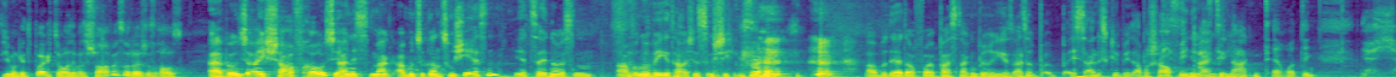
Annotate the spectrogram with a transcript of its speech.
Simon, gibt es bei euch zu Hause was Scharfes oder ist das raus? Äh, bei uns ist eigentlich scharf raus. Johannes mag ab und zu gern Sushi essen, jetzt seit neuestem, aber nur vegetarisches Sushi. aber der hat auch vorher Pastinakenpüree gegessen. Also ist alles gebet, aber scharf weniger eigentlich. Pastinaken-Terror-Ding. Ja, ich,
